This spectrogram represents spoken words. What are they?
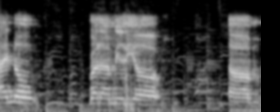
I know Brother Emilio um,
